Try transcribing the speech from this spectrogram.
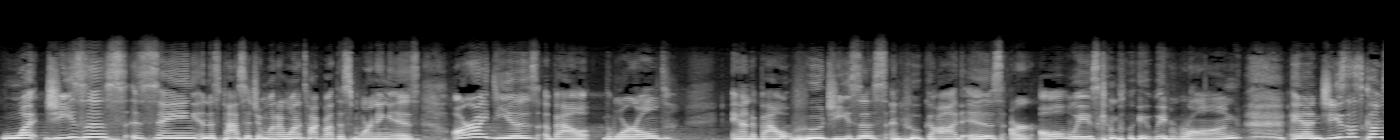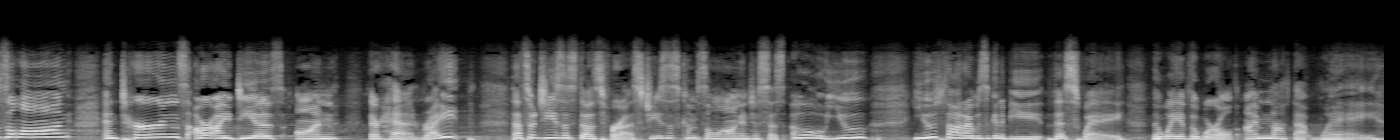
what Jesus is saying in this passage, and what I want to talk about this morning, is our ideas about the world and about who Jesus and who God is are always completely wrong. And Jesus comes along and turns our ideas on their head, right? That's what Jesus does for us. Jesus comes along and just says, "Oh, you you thought I was going to be this way, the way of the world. I'm not that way."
